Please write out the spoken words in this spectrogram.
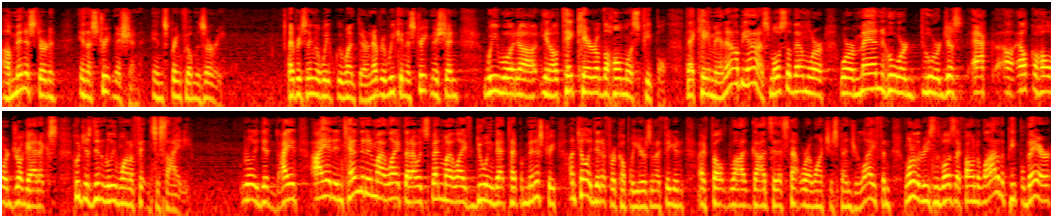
uh, ministered in a street mission in Springfield, Missouri. Every single week we went there, and every week in the street mission, we would, uh, you know, take care of the homeless people that came in. And I'll be honest, most of them were, were men who were who were just ac- uh, alcohol or drug addicts who just didn't really want to fit in society. Really didn't. I had, I had intended in my life that I would spend my life doing that type of ministry until I did it for a couple of years, and I figured I felt God said that's not where I want you to spend your life. And one of the reasons was I found a lot of the people there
